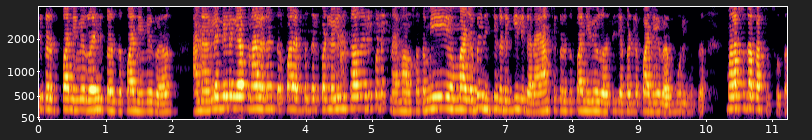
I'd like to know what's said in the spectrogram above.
तिकडचं पाणी वेगळं इकडचं पाणी वेगळं. आणि लगे लगे आपण आल्यानंतर पाण्यात बदल पडल्या लगेच आजारी पडत नाही माणूस. आता मी माझ्या बहिणीच्याकडे गेली का नाही आमच्याकडचं पाणी वेगळं तिच्याकडलं पाणी वेगळं बोरिंगचं. मला सुद्धा कसंच होतं.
